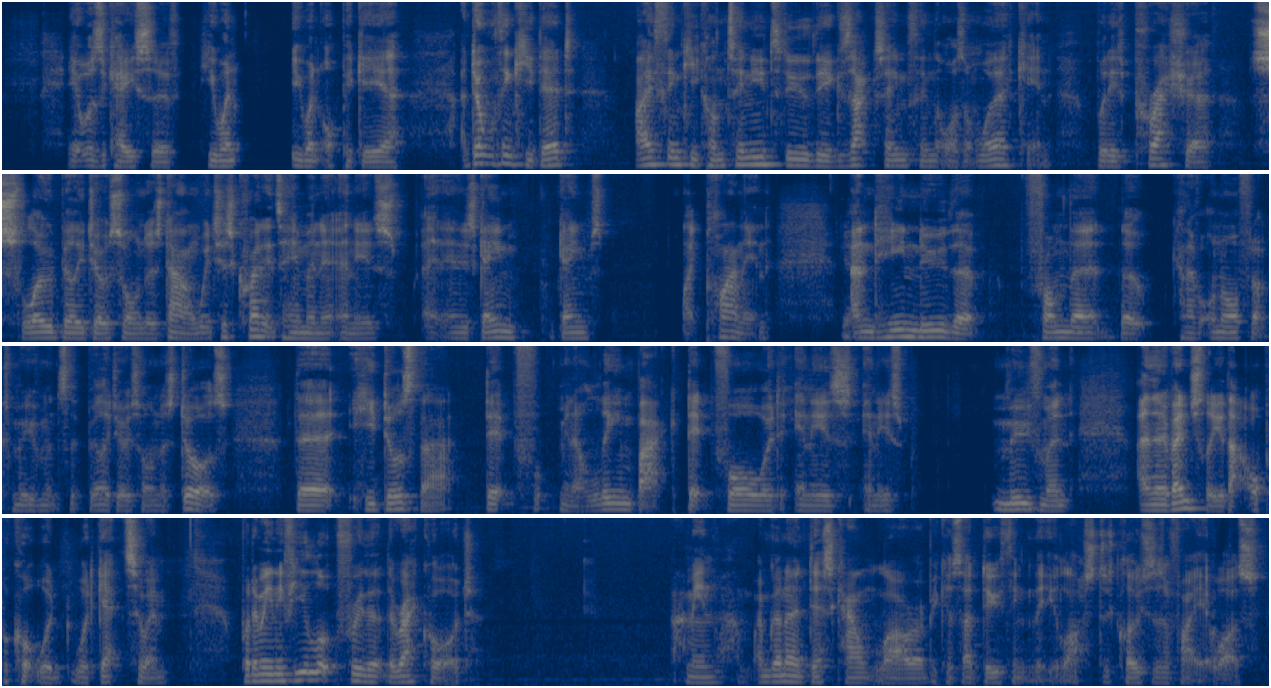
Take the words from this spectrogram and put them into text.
it was a case of he went he went up a gear. I don't think he did. I think he continued to do the exact same thing that wasn't working, but his pressure slowed Billy Joe Saunders down, which is credit to him and, and his and his game games like planning. Yeah. And he knew that from the the kind of unorthodox movements that Billy Joe Saunders does, that he does that dip, you know, lean back, dip forward in his in his movement, and then eventually that uppercut would would get to him. But I mean, if you look through the, the record, I mean, I'm going to discount Lara because I do think that he lost as close as a fight it was.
